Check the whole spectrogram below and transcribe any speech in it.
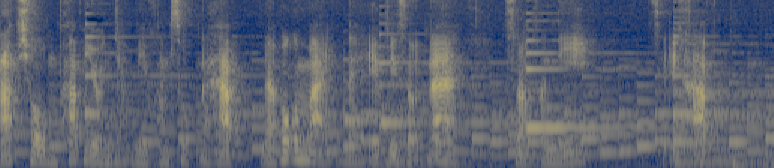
รับชมภาพยนตร์อย่างมีความสุขนะครับ แล้วพบกันใหม่ใน episode หน้าสำหรับวันนี้ สวัสดีครับ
